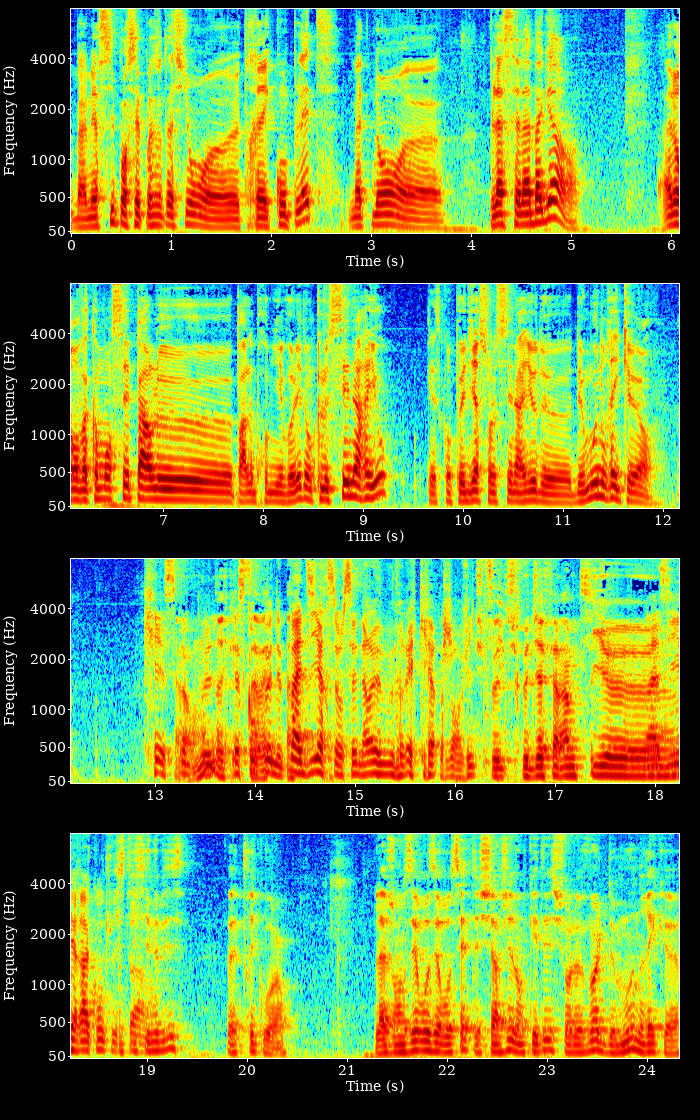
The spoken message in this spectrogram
Bah, merci pour cette présentation euh, très complète. Maintenant, euh, place à la bagarre. Alors, on va commencer par le, par le premier volet. Donc, le scénario. Qu'est-ce qu'on peut dire sur le scénario de, de Moonraker? Qu'est-ce qu'on peut, ne pas dire sur le scénario de Moonraker J'ai envie de tu peux, tu peux déjà faire un petit. Euh, Vas-y, raconte l'histoire. synopsis Ça va être très court. Hein. L'agent 007 est chargé d'enquêter sur le vol de Moonraker,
